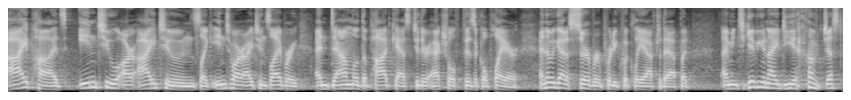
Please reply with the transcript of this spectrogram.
iPods into our iTunes, like into our iTunes library, and download the podcast to their actual physical player. And then we got a server pretty quickly after that. But I mean, to give you an idea of just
